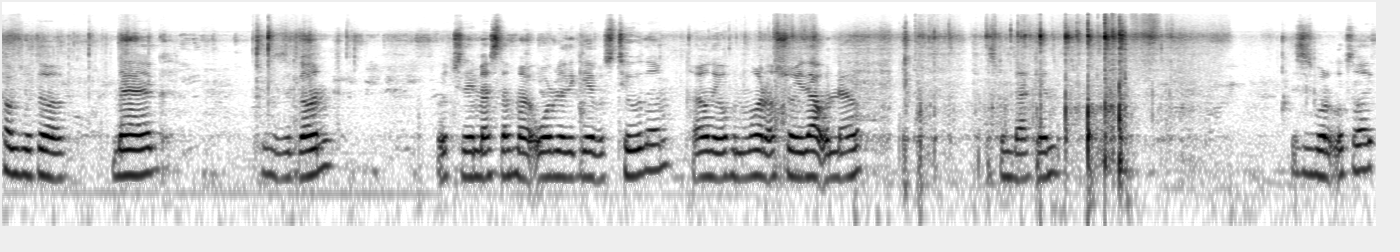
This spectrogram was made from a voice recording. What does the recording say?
Comes with a mag. This is a gun, which they messed up my order. They gave us two of them. I only opened one. I'll show you that one now. Put this one back in. This is what it looks like.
